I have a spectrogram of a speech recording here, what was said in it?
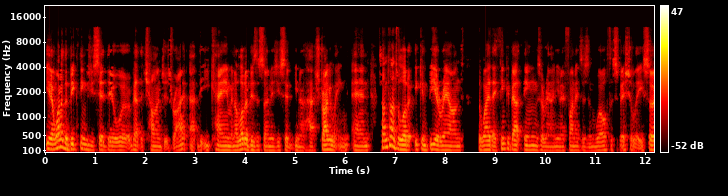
you know, one of the big things you said there were about the challenges, right? Uh, that you came and a lot of business owners, you said, you know, are struggling. And sometimes a lot of it can be around the way they think about things around, you know, finances and wealth, especially. So,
